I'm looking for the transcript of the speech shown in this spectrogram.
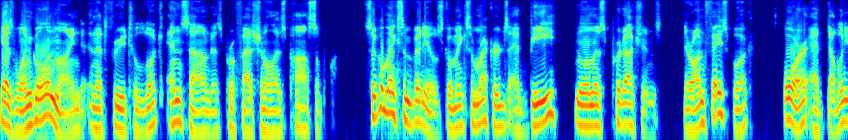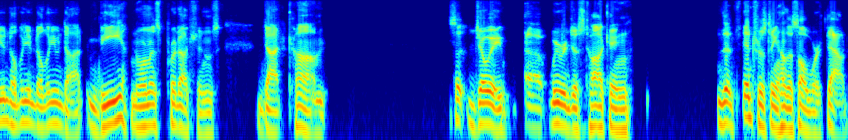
He has one goal in mind, and that's for you to look and sound as professional as possible. So go make some videos, go make some records at B Normus Productions. They're on Facebook or at www.bnormusproductions.com. So, Joey, uh, we were just talking. That's interesting how this all worked out.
